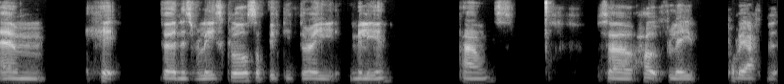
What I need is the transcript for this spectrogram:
um, hit Werner's release clause of 53 million pounds. So hopefully, probably after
